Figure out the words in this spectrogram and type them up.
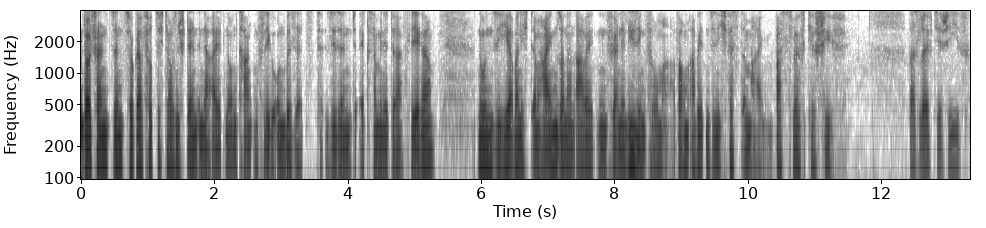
In Deutschland sind ca. 40.000 Stellen in der Alten- und Krankenpflege unbesetzt. Sie sind examinierter Pfleger. Nun, Sie hier aber nicht im Heim, sondern arbeiten für eine Leasingfirma. Warum arbeiten Sie nicht fest im Heim? Was läuft hier schief? Was läuft hier schief?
